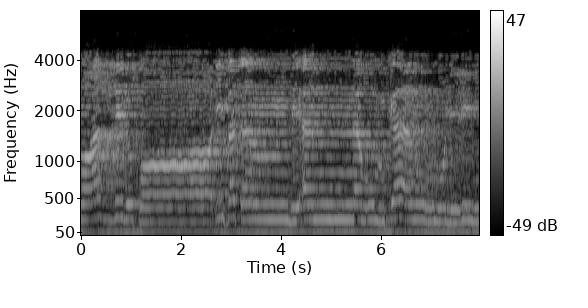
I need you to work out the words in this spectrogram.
نُعَذِّبْ طَائِفَةً بِأَنَّهُمْ كَانُوا مُجْرِمِينَ.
